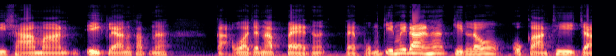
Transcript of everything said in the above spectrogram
วิชามารอีกแล้วนะครับนะ กะว่าจะนับแปดนะ แต่ผมกินไม่ได้นะกินแล้วโอกาสที่จะ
